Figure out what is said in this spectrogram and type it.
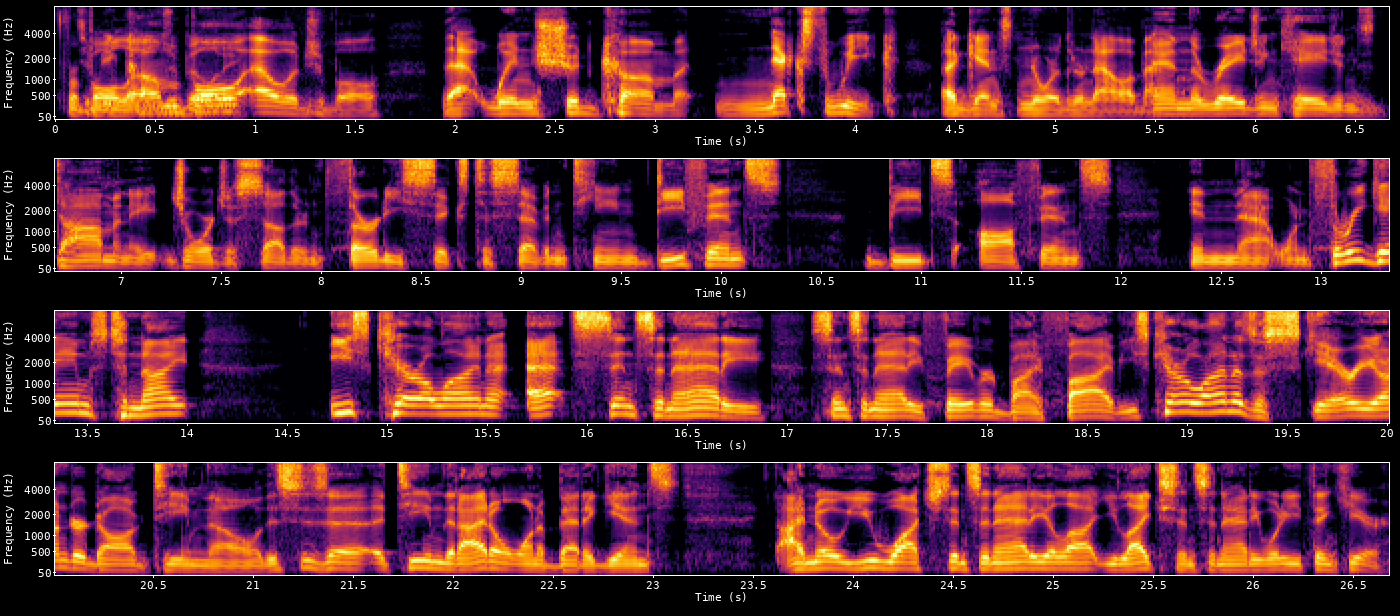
For to bowl become bowl eligible. That win should come next week against Northern Alabama. And the Raging Cajuns dominate Georgia Southern 36 to 17. Defense beats offense in that one. Three games tonight. East Carolina at Cincinnati. Cincinnati favored by five. East Carolina's a scary underdog team, though. This is a, a team that I don't want to bet against. I know you watch Cincinnati a lot. You like Cincinnati. What do you think here?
